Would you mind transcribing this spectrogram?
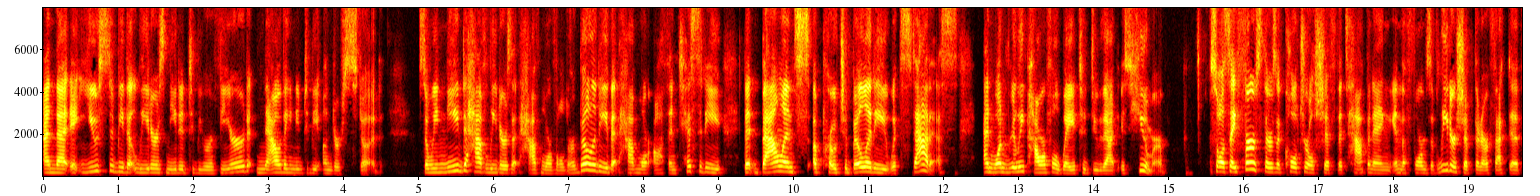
and that it used to be that leaders needed to be revered. Now they need to be understood. So we need to have leaders that have more vulnerability, that have more authenticity, that balance approachability with status. And one really powerful way to do that is humor. So I'll say first, there's a cultural shift that's happening in the forms of leadership that are effective.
